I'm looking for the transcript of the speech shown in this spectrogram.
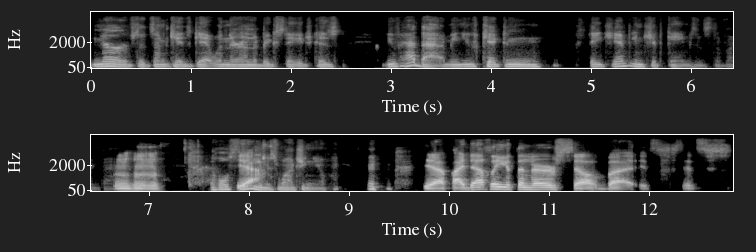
nerves that some kids get when they're on the big stage because you've had that. I mean, you've kicked in state championship games and stuff like that. Mm-hmm. The whole stadium yeah. is watching you. yep, I definitely get the nerves still, but it's it's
